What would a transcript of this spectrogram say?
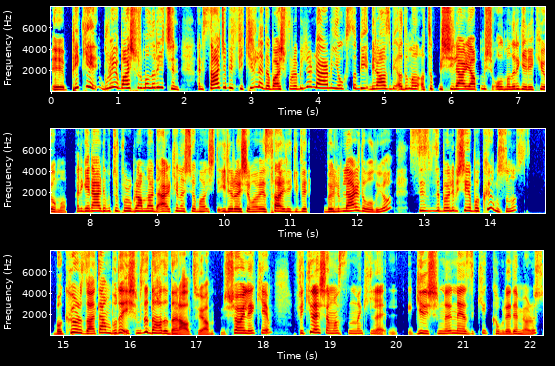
Ee, peki buraya başvurmaları için hani sadece bir fikirle de başvurabilirler mi yoksa bir biraz bir adım atıp bir şeyler yapmış olmaları gerekiyor mu? Hani genelde bu tür programlarda erken aşama işte ileri aşama vesaire gibi bölümler de oluyor. Siz bize böyle bir şeye bakıyor musunuz? Bakıyoruz zaten bu da işimizi daha da daraltıyor. Şöyle ki fikir aşamasındaki girişimleri ne yazık ki kabul edemiyoruz.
